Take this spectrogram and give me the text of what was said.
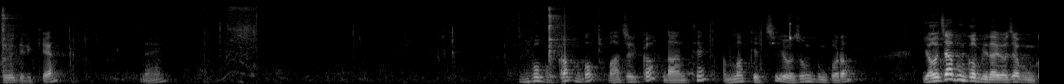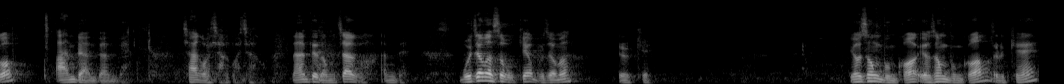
보여드릴게요. 네. 입어볼까 한번? 맞을까? 나한테 안 맞겠지? 여성분 거랑 여자분 겁니다. 여자분 거. 안 돼 안 돼 안 돼. 작어 작어 작어. 나한테 너무 작어 안 돼. 모자만 써볼게요. 모자만 이렇게. 여성분 거, 여성분 거 이렇게.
